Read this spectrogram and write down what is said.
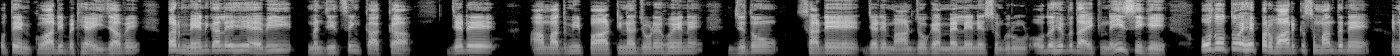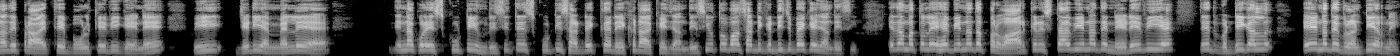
ਉਹ ਤੇ ਇਨਕੁਆਰੀ ਬਿਠਾਈ ਜਾਵੇ। ਪਰ ਮੇਨ ਗੱਲ ਇਹ ਹੈ ਵੀ ਮਨਜੀਤ ਸਿੰਘ ਕਾਕਾ ਜਿਹੜੇ ਆਮ ਆਦਮੀ ਪਾਰਟੀ ਨਾਲ ਜੁੜੇ ਹੋਏ ਨੇ, ਜਦੋਂ ਸਾਡੇ ਇਹ ਜਿਹੜੇ ਮਾਨਯੋਗ ਐਮਐਲਏ ਨੇ ਸੰਗਰੂਰ, ਉਦੋਂ ਇਹ ਵਿਧਾਇਕ ਨਹੀਂ ਸੀਗੇ, ਉਦੋਂ ਤੋਂ ਇਹ ਪਰਿਵਾਰਕ ਸੰਬੰਧ ਨੇ, ਇਹਨਾਂ ਦੇ ਭਰਾ ਇੱਥੇ ਬੋਲ ਕੇ ਵੀ ਗਏ ਨੇ ਵੀ ਜਿਹੜੀ ਐਮਐਲਏ ਹੈ ਇਹਨਾਂ ਕੋਲੇ ਸਕੂਟੀ ਹੁੰਦੀ ਸੀ ਤੇ ਸਕੂਟੀ ਸਾਡੇ ਘਰੇ ਖੜਾ ਕੇ ਜਾਂਦੀ ਸੀ ਉਸ ਤੋਂ ਬਾਅਦ ਸਾਡੀ ਗੱਡੀ 'ਚ ਬਹਿ ਕੇ ਜਾਂਦੀ ਸੀ। ਇਹਦਾ ਮਤਲਬ ਇਹ ਹੈ ਵੀ ਇਹਨਾਂ ਦਾ ਪਰਿਵਾਰਕ ਰਿਸ਼ਤਾ ਵੀ ਇਹਨਾਂ ਦੇ ਨੇੜੇ ਵੀ ਹੈ ਤੇ ਵੱਡੀ ਗੱਲ ਇਹ ਇਹਨਾਂ ਦੇ ਵਲੰਟੀਅਰ ਨੇ,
